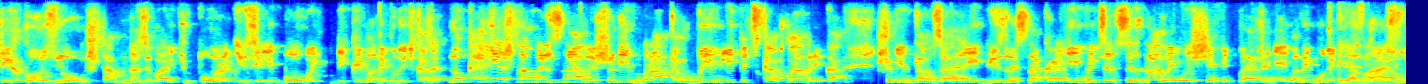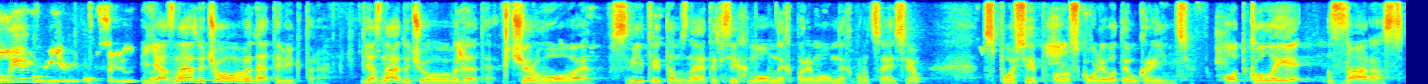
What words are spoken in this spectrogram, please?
тих, кого знову ж там називають упороті, зілі бобіки, вони будуть казати: ну, звісно, ми ж знали, що він брата вбив, ліпецька фабрика, що він там взагалі бізнес на крові. Ми це все знали, і ось ще підтвердження. І вони будуть Я знаю. в цю липу вірити абсолютно. Я знаю, до чого ви ведете, Вікторе. Я знаю, до чого ви ведете. В чергове, в світлі там, знаєте, всіх мовних перемовних процесів, спосіб розколювати українців. От коли зараз,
